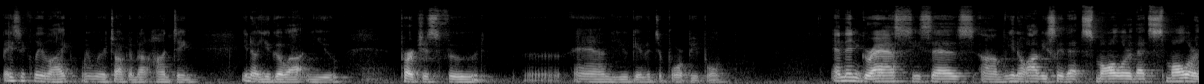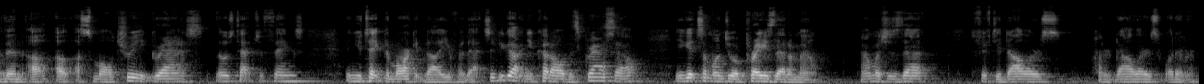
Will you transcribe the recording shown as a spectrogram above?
Basically like when we were talking about hunting, you know, you go out and you purchase food uh, and you give it to poor people. And then grass, he says, um, you know, obviously that's smaller, that's smaller than a, a, a, small tree, grass, those types of things. Then you take the market value for that. So if you go out and you cut all this grass out, you get someone to appraise that amount. How much is that? $50, $100, whatever.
